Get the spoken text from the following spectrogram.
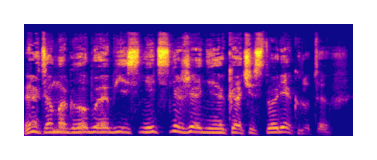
Это могло бы объяснить снижение качества рекрутов.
